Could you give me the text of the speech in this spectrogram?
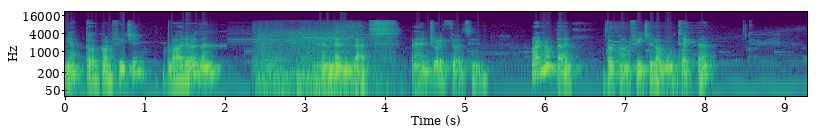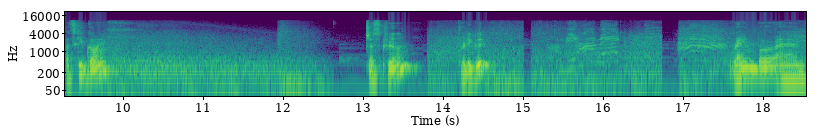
yeah, Dokkan featured. Righto then. And then that's Android 13. Right, not bad. Dokkan featured, I will take that. Let's keep going. Just Krillin, pretty good. Rainbow and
